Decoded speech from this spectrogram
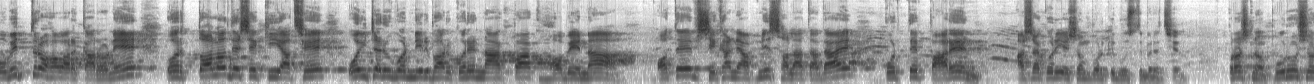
পবিত্র হওয়ার কারণে ওর তলদেশে কি আছে ওইটার উপর নির্ভর করে নাক পাক হবে না। অতএব সেখানে আপনি সলাত আদায় করতে পারেন। আশা করি এ সম্পর্কে বুঝতে পেরেছেন। প্রশ্ন, পুরুষ ও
